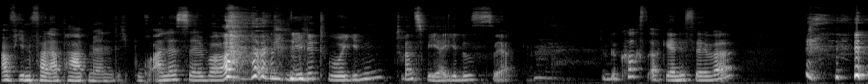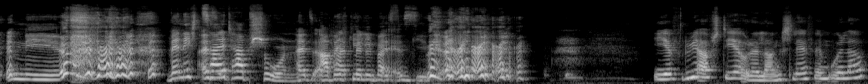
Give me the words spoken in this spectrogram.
Auf jeden Fall Apartment. Ich buche alles selber. Jede Tour, jeden Transfer, jedes, ja. Du kochst auch gerne selber. Nee. Wenn ich Zeit habe, schon. Also Aber ich gehe lieber und essen. Eher Frühaufsteher oder Langschläfer im Urlaub?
